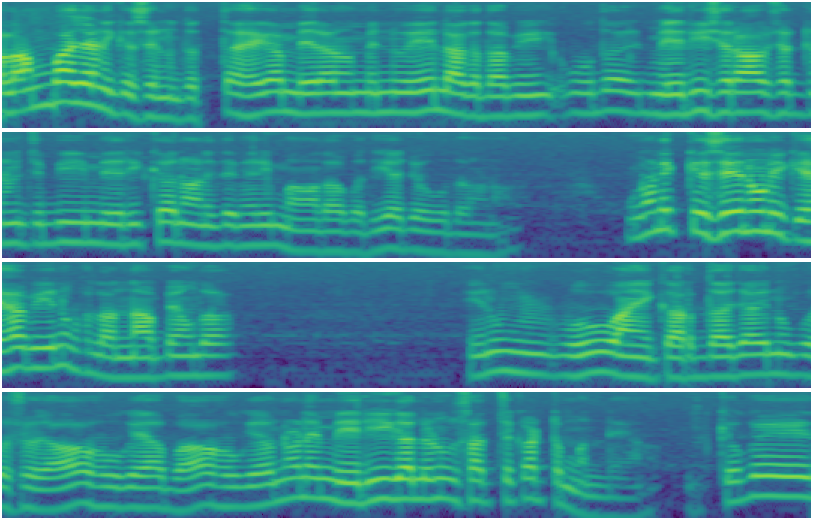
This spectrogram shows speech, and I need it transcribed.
ਅਲੰਬਾ ਜਾਣੀ ਕਿਸੇ ਨੂੰ ਦਿੱਤਾ ਹੈਗਾ। ਮੇਰਾ, ਮੈਨੂੰ ਇਹ ਲੱਗਦਾ ਵੀ ਉਹਦਾ, ਮੇਰੀ ਸ਼ਰਾਬ ਛੱਡਣ 'ਚ ਵੀ ਮੇਰੀ ਘਰ ਵਾਲੀ ਤੇ ਮੇਰੀ ਮਾਂ ਦਾ ਵਧੀਆ ਯੋਗਦਾਨ ਆ। ਉਹਨਾਂ ਨੇ ਕਿਸੇ ਨੂੰ ਨਹੀਂ ਕਿਹਾ ਵੀ ਇਹਨੂੰ ਫਲਾਨਾ ਪਿਆਉਂਦਾ। ਇਹਨੂੰ ਉਹ ਐਂ ਕਰਦਾ ਜਾਂ ਇਹਨੂੰ ਕੁਛ ਆ ਹੋ ਗਿਆ ਬਾਹ ਹੋ ਗਿਆ। ਉਹਨਾਂ ਨੇ ਮੇਰੀ ਗੱਲ ਨੂੰ ਸੱਚ ਘੱਟ ਮੰਨਿਆ। ਕਿਉਂਕਿ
